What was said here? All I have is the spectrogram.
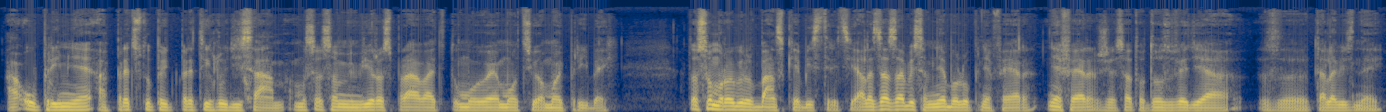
a úprimne a predstúpiť pre tých ľudí sám. Musel som im vyrozprávať tú moju emóciu a môj príbeh. To som robil v Banskej Bystrici, ale zase by som nebol úplne fér, nefér, že sa to dozvedia z televíznej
